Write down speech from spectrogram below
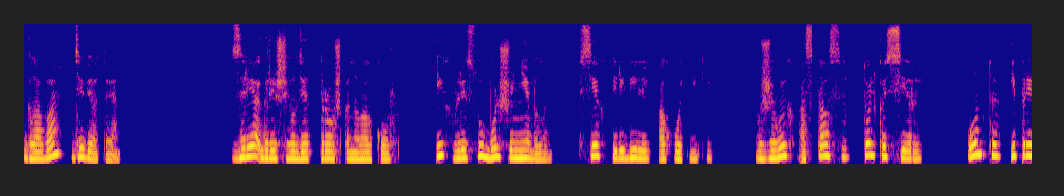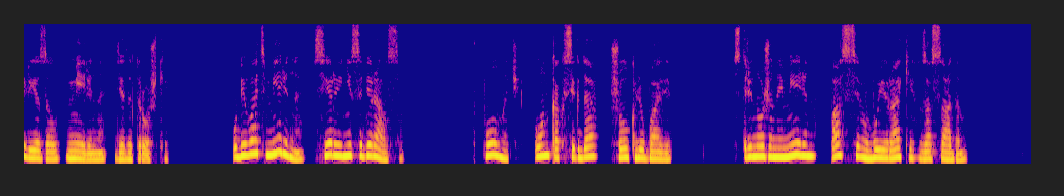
Глава девятая Зря грешил дед Трошка на волков. Их в лесу больше не было. Всех перебили охотники. В живых остался только Серый. Он-то и прирезал Мерина, деда Трошки. Убивать Мерина Серый не собирался. В полночь он, как всегда, шел к Любави. Стреноженный Мерин пасся в буераке за садом.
